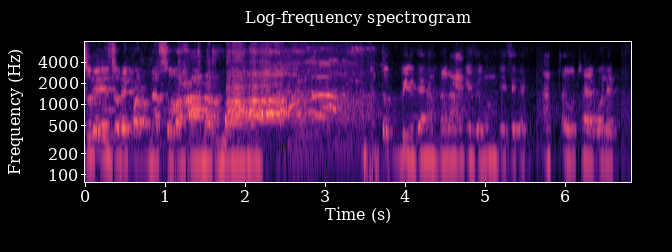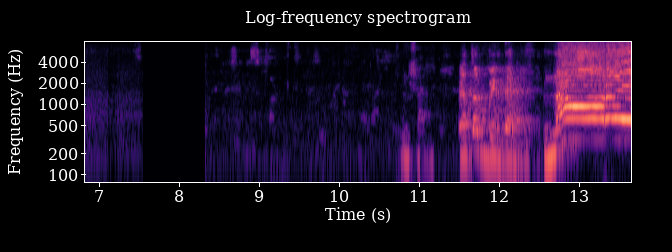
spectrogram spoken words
জোরে জোরে করেন না, সুবহানাল্লাহ। তকবীর দেন আপনারা, আগে যেমন দিয়েছিলেন, হাতটা উঠায় বলেন। তকবীর দেন। নারায়ে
